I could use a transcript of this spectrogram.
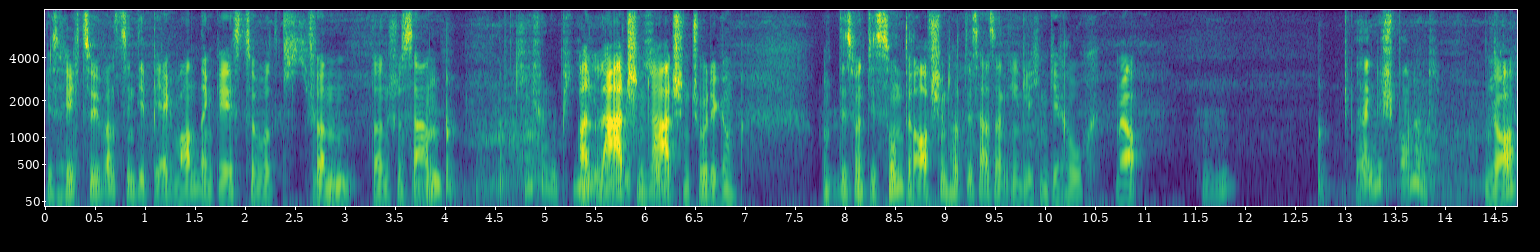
Das riecht so, wie wenn du in die Berg wandern gehst, so wo die Kiefern Mhm. dann schon sind. Kiefernpie. Ah, Latschen, so. Latschen, Entschuldigung. Und das, wenn die Sonne drauf scheint, hat das auch so einen ähnlichen Geruch. Ja. Das ist eigentlich spannend. Ja,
